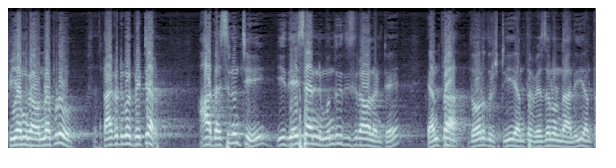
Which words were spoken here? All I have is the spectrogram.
పిఎంగా ఉన్నప్పుడు తాకట్టు కూడా పెట్టారు. ఆ దశ నుంచి ఈ దేశాన్ని ముందుకు తీసుకురావాలంటే ఎంత దూరదృష్టి ఎంత విజన్ ఉండాలి ఎంత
